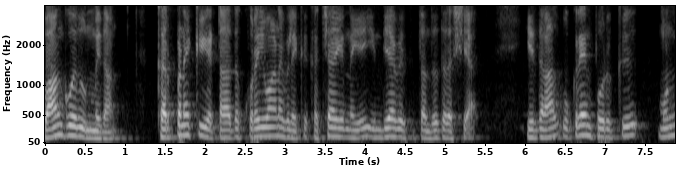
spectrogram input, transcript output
வாங்குவது உண்மைதான். கற்பனைக்கு எட்டாத குறைவான விலைக்கு கச்சா எண்ணெயை இந்தியாவிற்கு தந்தது ரஷ்யா. இதனால் உக்ரைன் போருக்கு முன்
